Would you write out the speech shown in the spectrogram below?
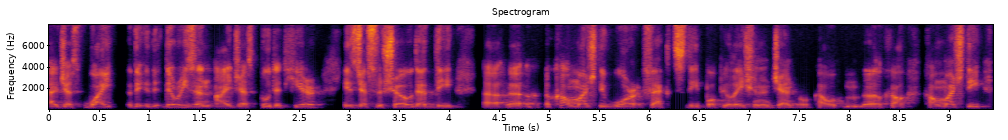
I just why the, the reason I just put it here is just to show that the uh, uh, how much the war affects the population in general, how how how much the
